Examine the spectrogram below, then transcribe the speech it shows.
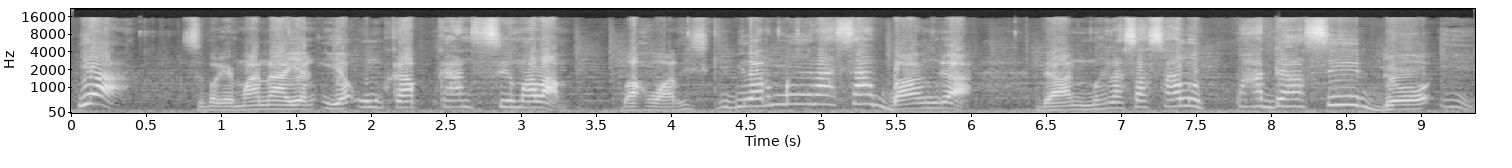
Ya, sebagaimana yang ia ungkapkan semalam bahwa Rizky Bilar merasa bangga dan merasa salut pada si doi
